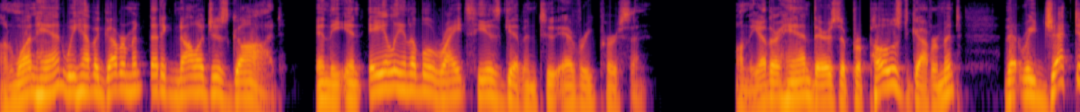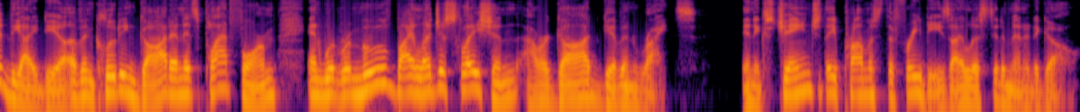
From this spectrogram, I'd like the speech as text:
On one hand, we have a government that acknowledges God and the inalienable rights he has given to every person. On the other hand, there's a proposed government that rejected the idea of including God in its platform and would remove by legislation our God given rights. In exchange, they promised the freebies I listed a minute ago.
